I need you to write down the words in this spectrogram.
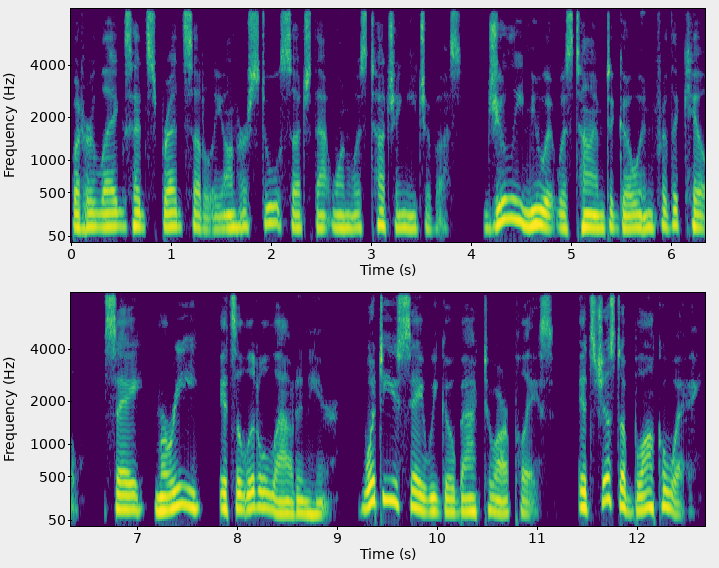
but her legs had spread subtly on her stool such that one was touching each of us. Julie knew it was time to go in for the kill. Say, Marie, it's a little loud in here. What do you say we go back to our place? It's just a block away,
